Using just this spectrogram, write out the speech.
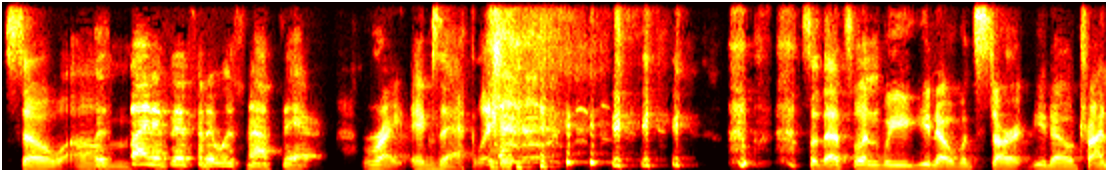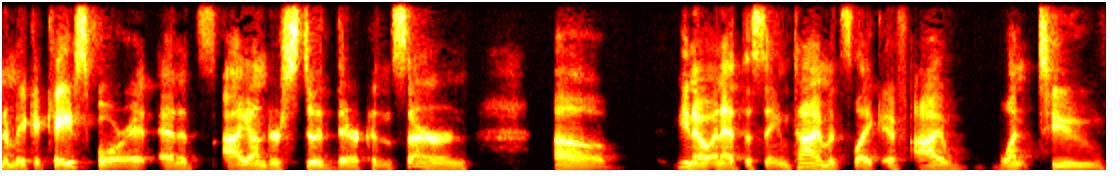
So, um, but spina bifida was not there. Right, exactly. so that's when we you know would start you know trying to make a case for it and it's i understood their concern uh you know and at the same time it's like if i want to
